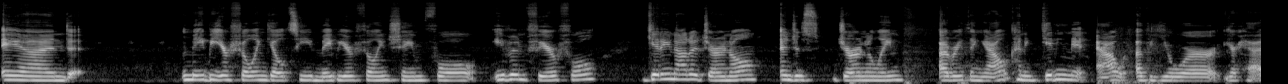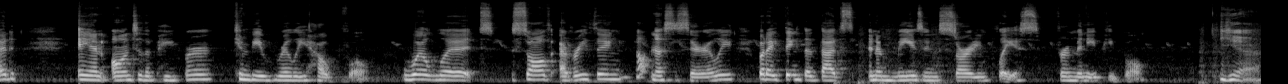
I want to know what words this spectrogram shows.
and maybe you're feeling guilty, maybe you're feeling shameful, even fearful, getting out a journal and just journaling everything out, kind of getting it out of your your head and onto the paper can be really helpful. Will it solve everything? Not necessarily, but I think that that's an amazing starting place for many people. Yeah.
